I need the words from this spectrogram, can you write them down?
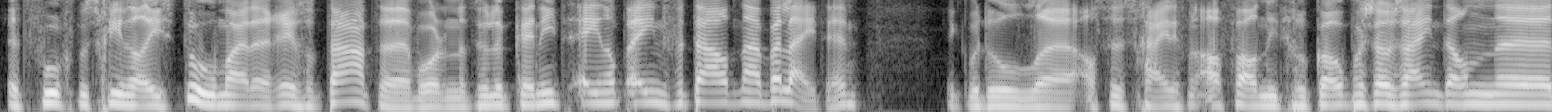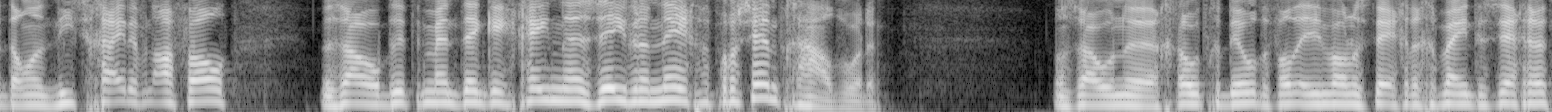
het voegt misschien wel iets toe... maar de resultaten worden natuurlijk niet één op één vertaald naar beleid. Hè? Ik bedoel, als het scheiden van afval niet goedkoper zou zijn... dan, dan het niet scheiden van afval dan zou op dit moment denk ik geen 97% eh, gehaald worden. Dan zou een eh, groot gedeelte van de inwoners tegen de gemeente zeggen...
